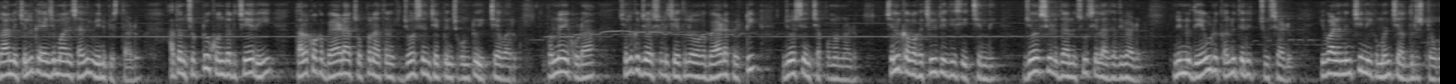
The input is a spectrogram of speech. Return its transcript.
దాన్ని చిలుక యజమాని చదివి వినిపిస్తాడు. అతని చుట్టూ కొందరు చేరి తలకొక బేడా చొప్పున అతనికి జోస్యం చెప్పించుకుంటూ ఇచ్చేవారు. పున్నయ్య కూడా చిలుక జోషుడి చేతిలో ఒక బేడ పెట్టి జోస్యం చెప్పమన్నాడు. చిలుక ఒక చీటీ తీసి ఇచ్చింది. జోస్యుడు దాన్ని చూసి ఇలా చదివాడు. నిన్ను దేవుడు కన్ను తెరిచి చూశాడు. ఇవాళ నుంచి నీకు మంచి అదృష్టం.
